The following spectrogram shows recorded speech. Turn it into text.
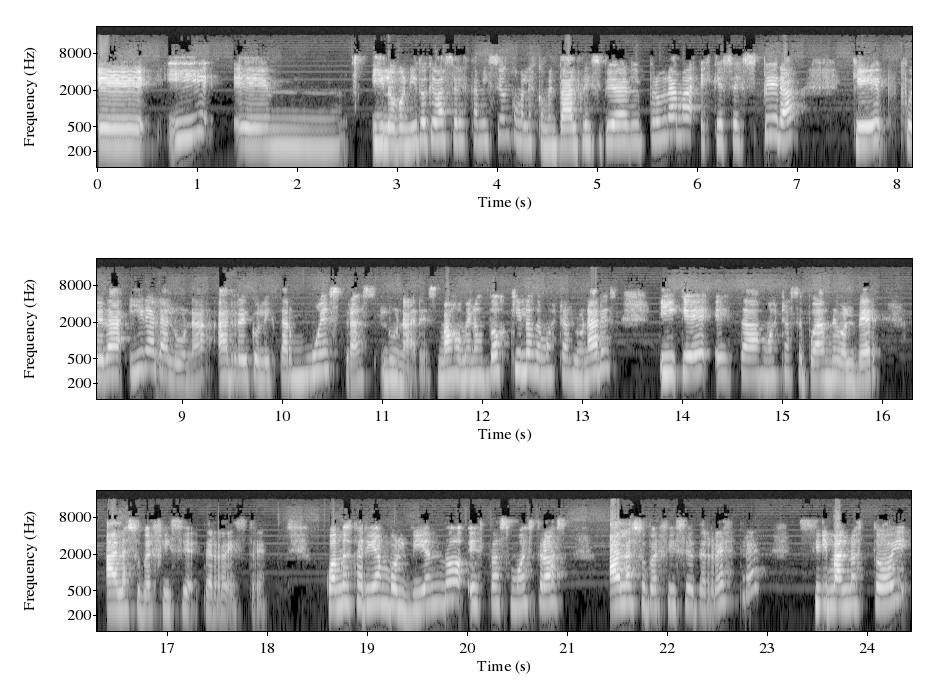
Eh, y, em, y lo bonito que va a ser esta misión, como les comentaba al principio del programa, es que se espera que pueda ir a la Luna a recolectar muestras lunares, más o menos dos kilos de muestras lunares, y que estas muestras se puedan devolver a la superficie terrestre. ¿Cuándo estarían volviendo estas muestras a la superficie terrestre? Si mal no estoy,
